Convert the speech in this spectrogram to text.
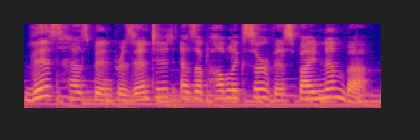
This has been presented as a public service by NIMBA,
